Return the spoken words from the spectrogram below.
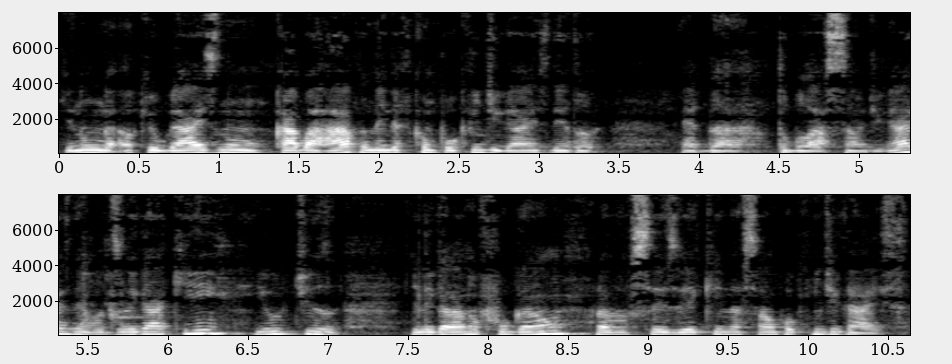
que, não, que o gás não acaba rápido, né? ainda fica um pouquinho de gás dentro é, da tubulação de gás. Né? vou desligar aqui e, e ligar lá no fogão para vocês verem que ainda sai um pouquinho de gás.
